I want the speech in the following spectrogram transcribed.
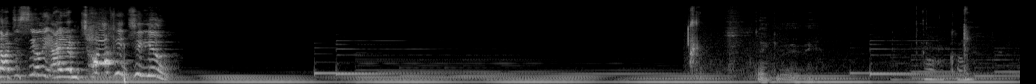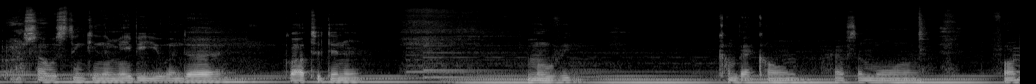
Dr. Seeley, I am talking to you! Thank you, baby. You're welcome. So I was thinking that maybe you and I go out to dinner, movie, come back home, have some more fun.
